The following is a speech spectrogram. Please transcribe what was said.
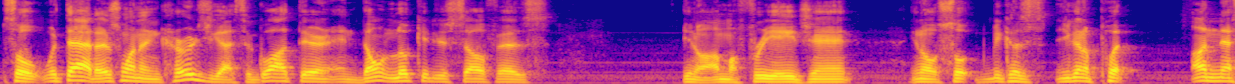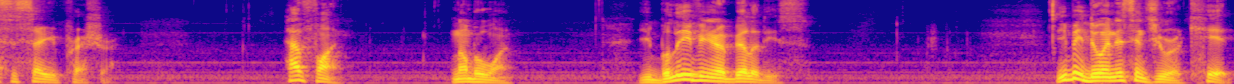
so with that, I just want to encourage you guys to go out there and don't look at yourself as, you know, I'm a free agent. You know, so because you're gonna put unnecessary pressure. Have fun. Number one. You believe in your abilities. You've been doing this since you were a kid.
